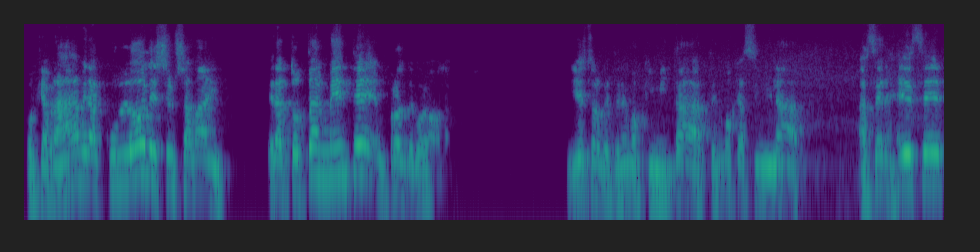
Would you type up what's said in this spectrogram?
porque Abraham era Kulol Shamaim, era totalmente en pro de Borahola. Y esto es lo que tenemos que imitar, tenemos que asimilar, hacer Gesed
